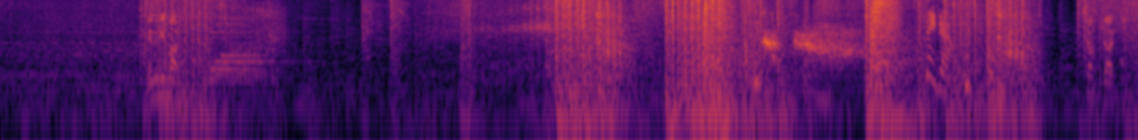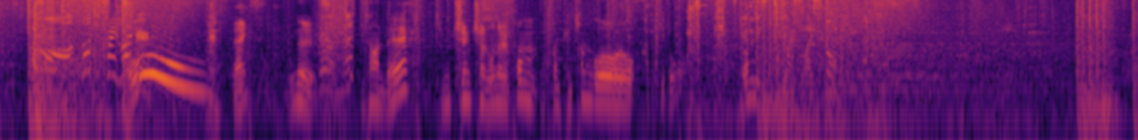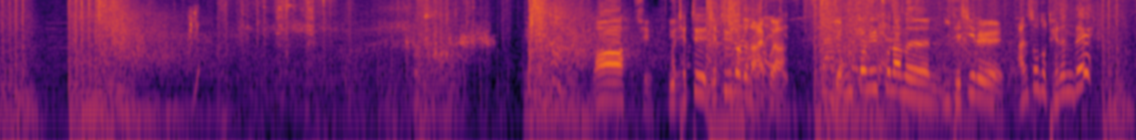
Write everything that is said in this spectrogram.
Enemy mark. Aw, thought you'd try harder. 오 Nice. 오늘 They're. 이상한데? 김춘춘 오늘 폼 약간 괜찮은 거 같기도. 와 그렇지 이거 Z Z 유저들은 알 거야 0.1초 남은 이 대시를 안 써도 되는데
